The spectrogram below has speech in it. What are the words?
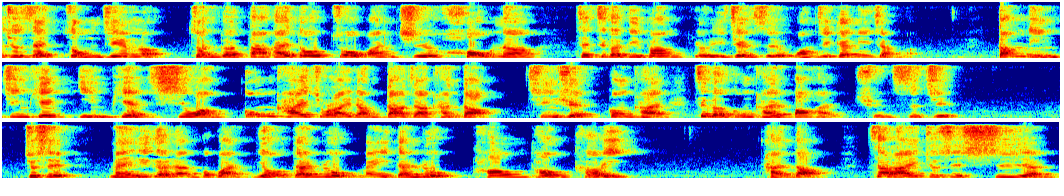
就是在中间了。整个大概都做完之后呢，在这个地方有一件事忘记跟你讲了。当您今天影片希望公开出来让大家看到。请选公开，这个公开包含全世界，就是每一个人不管有登录没登录，通通可以看到。再来就是私人，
